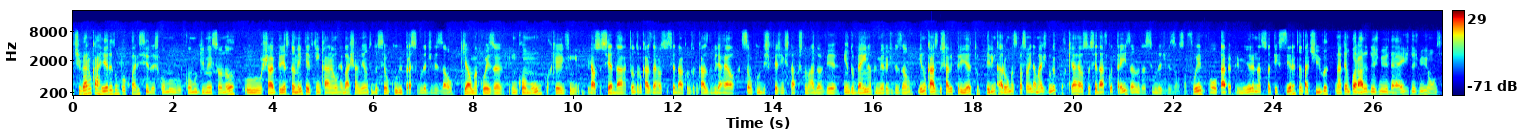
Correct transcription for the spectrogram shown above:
tiveram carreiras um pouco parecidas. Como, como o Gui mencionou, o Xavi Preto também teve que encarar um rebaixamento do seu clube para a segunda divisão, que é uma coisa incomum, porque, enfim, Real Sociedade, tanto no caso da Real Sociedade quanto no caso do Villarreal, são clubes que a gente está acostumado a ver indo bem na primeira divisão. E no caso do Xavi Prieto, ele encarou uma situação ainda mais dura porque a Real Sociedade ficou três anos na segunda divisão. Só foi voltar para a primeira na sua terceira tentativa na temporada 2010-2011.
